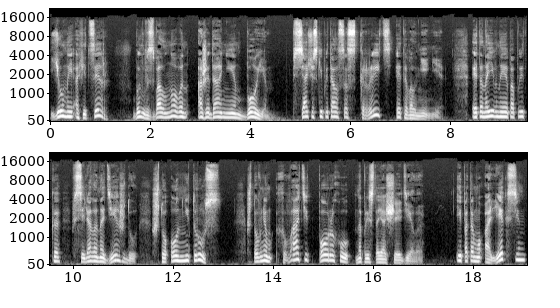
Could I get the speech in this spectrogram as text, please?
Юный офицер был взволнован ожиданием боем, всячески пытался скрыть это волнение. Эта наивная попытка вселяла надежду, что он не трус, что в нем хватит пороху на предстоящее дело. И потому Алексин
